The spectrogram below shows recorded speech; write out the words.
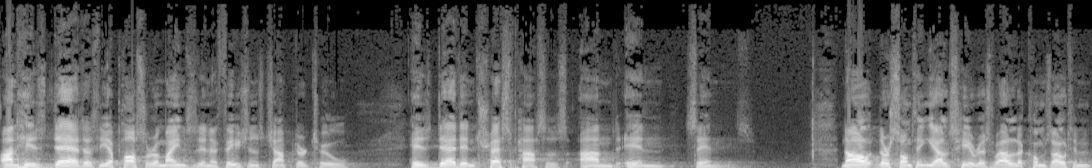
And he's dead, as the apostle reminds us in Ephesians chapter 2, he's dead in trespasses and in sins. Now, there's something else here as well that comes out in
